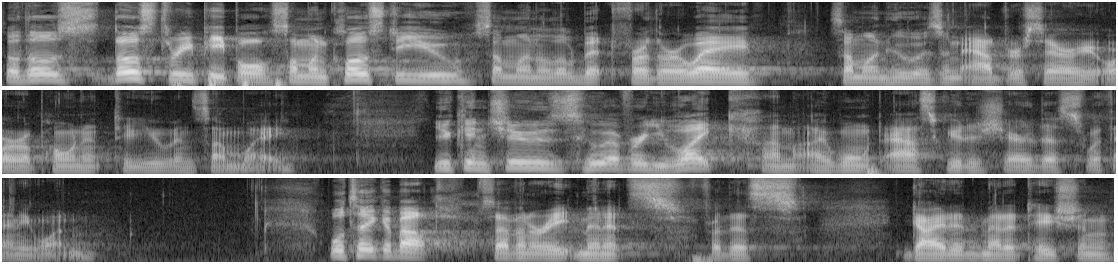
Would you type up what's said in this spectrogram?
So, those, those three people someone close to you, someone a little bit further away, someone who is an adversary or opponent to you in some way. You can choose whoever you like. Um, I won't ask you to share this with anyone. We'll take about seven or eight minutes for this guided meditation.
